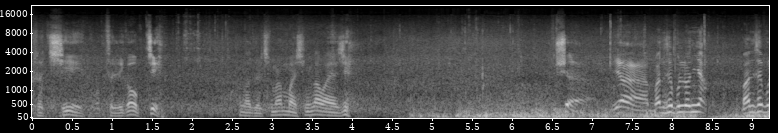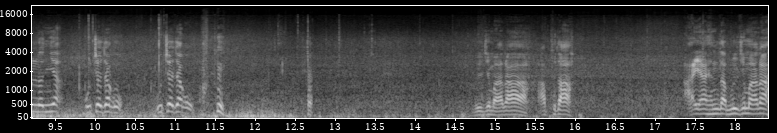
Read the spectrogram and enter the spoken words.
그렇지 없을 리가 없지. 하나 둘 쯤 한 마씩 나와야지. 샤, 야 만세 불렀냐? 만세 불렀냐? 어쩌자고 어쩌자고. 물지 마라 아프다. 아야 한다 물지 마라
